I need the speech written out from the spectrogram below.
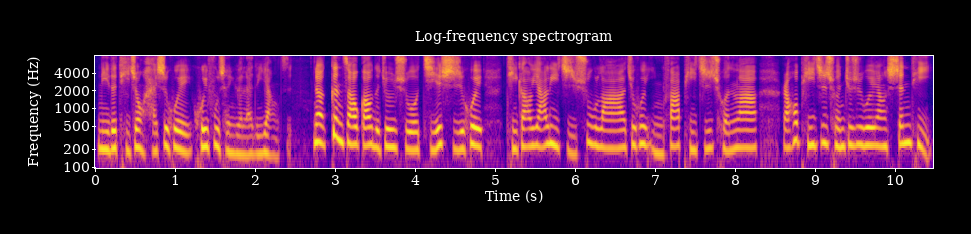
你的体重还是会恢复成原来的样子。那更糟糕的就是说，节食会提高压力指数啦，就会引发皮质醇啦，然后皮质醇就是会让身体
